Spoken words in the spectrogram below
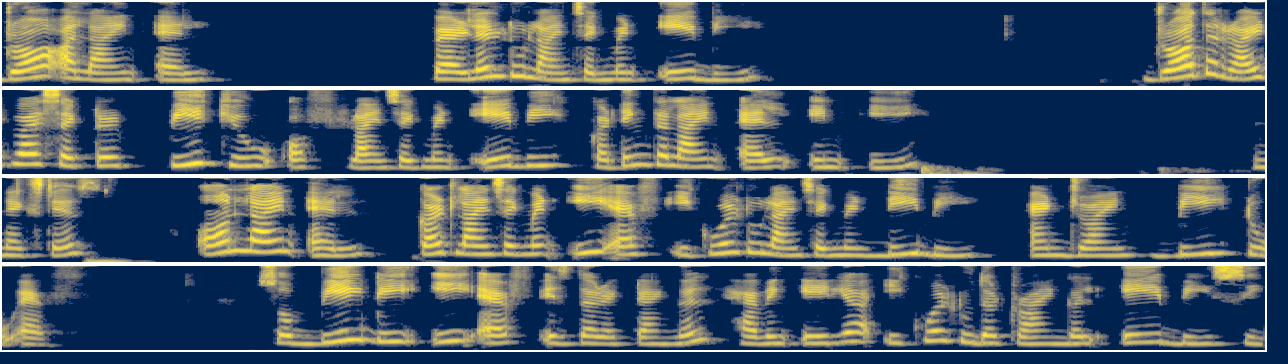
draw a line L parallel to line segment AB. Draw the right bisector PQ of line segment AB cutting the line L in E. Next is on line L, cut line segment EF equal to line segment DB and join B to F. So BDEF is the rectangle having area equal to the triangle ABC.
